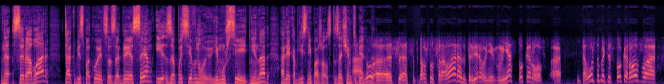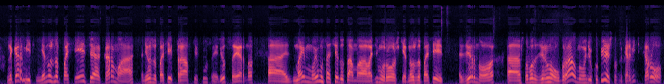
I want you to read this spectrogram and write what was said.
э, сыровар так беспокоится за ГСМ и за посевную. Ему ж сеять не надо. Олег, объясни, пожалуйста, зачем тебе... А, ну, э, с, с, потому что сыровара, например, у меня 100 коров. Э, для того, чтобы эти 100 коров... Накормить. Мне нужно посеять э, корма, мне нужно посеять травки вкусные, люцерну, а, моим, моему соседу там, а, Вадиму Рожке, нужно посеять зерно, а, чтобы он зерно убрал, мы у него купили, чтобы накормить коров.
